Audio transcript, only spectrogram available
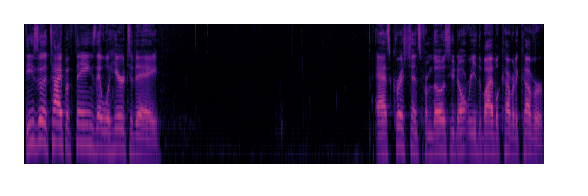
These are the type of things that we'll hear today as Christians from those who don't read the Bible cover to cover.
